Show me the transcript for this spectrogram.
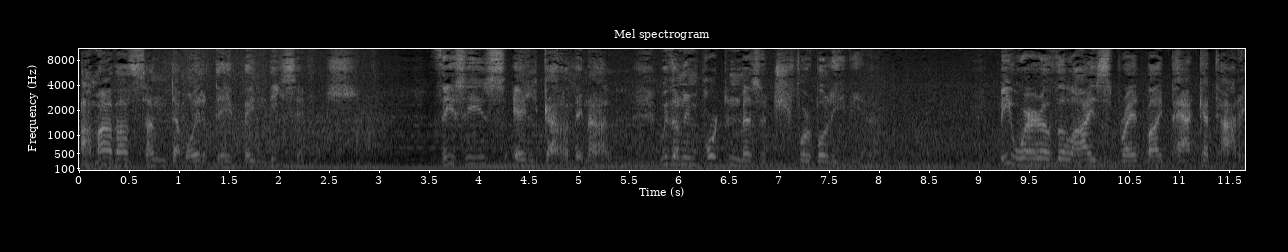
Amada Santa Muerte, bendícenos. This is El Cardenal with an important message for Bolivia. Beware of the lies spread by Pac Katari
